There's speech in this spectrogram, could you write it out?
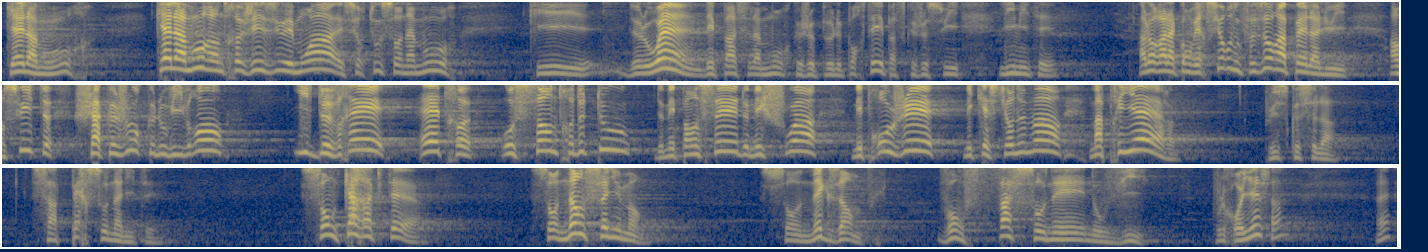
quel amour Quel amour entre Jésus et moi, et surtout son amour qui de loin dépasse l'amour que je peux le porter parce que je suis limité. Alors à la conversion, nous faisons appel à lui. Ensuite, chaque jour que nous vivrons, il devrait être au centre de tout, de mes pensées, de mes choix, mes projets, mes questionnements, ma prière. Plus que cela, sa personnalité, son caractère, son enseignement, son exemple vont façonner nos vies. Vous le croyez ça? Hein?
